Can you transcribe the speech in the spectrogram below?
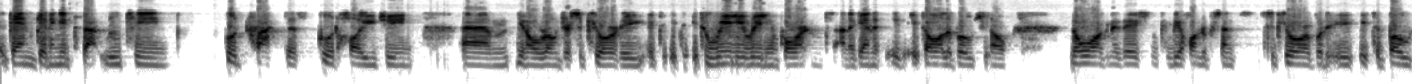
Again, getting into that routine, good practice, good hygiene, um, you know, around your security. It, it, it's really, really important. And again, it, it's all about, you know, no organization can be 100% secure, but it, it's about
